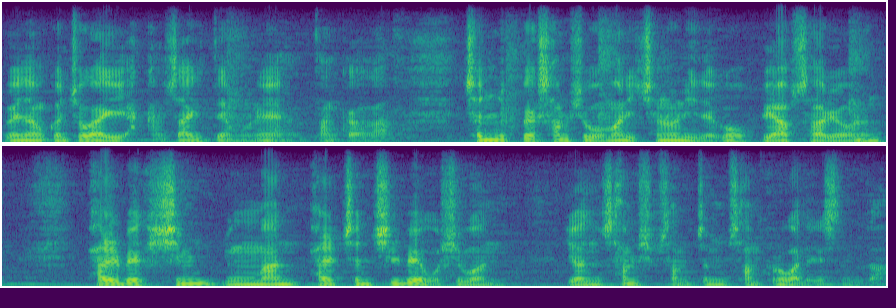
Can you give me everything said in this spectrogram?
왜냐하면 건초 가격이 약간 싸기 때문에 단가가 1635만 2천원이 되고 배합 사료는 816만 8,750원 연 33.3%가 되겠습니다.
